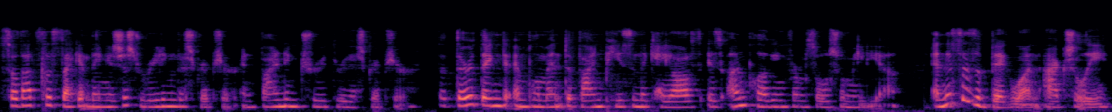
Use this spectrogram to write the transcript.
So that's the second thing is just reading the scripture and finding truth through the scripture. The third thing to implement to find peace in the chaos is unplugging from social media. And this is a big one actually.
